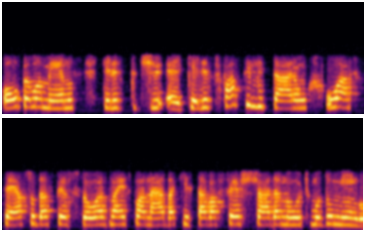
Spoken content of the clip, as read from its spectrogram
ou pelo menos que eles, eh, que eles facilitaram o acesso das pessoas na esplanada que estava fechada no último domingo.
